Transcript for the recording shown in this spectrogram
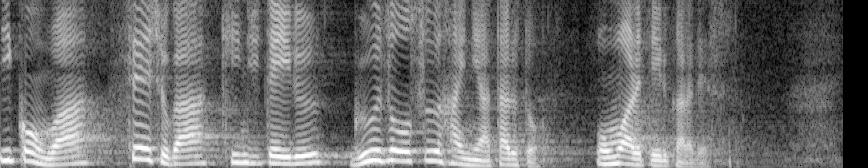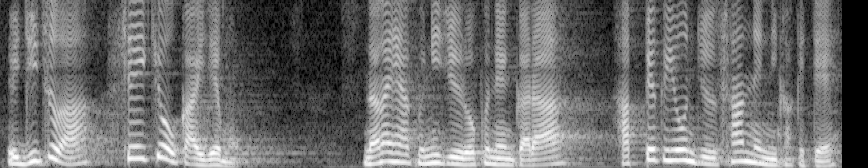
遺恨は聖書が禁じている偶像崇拝にあたると思われているからです。実は正教会でも726年から843年にかけて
